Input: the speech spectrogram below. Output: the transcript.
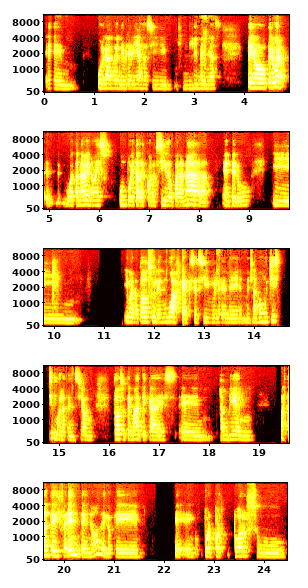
em, hurgando en librerías así limeñas. Pero, pero bueno, eh, Watanabe no es un poeta desconocido para nada en Perú. Y, y bueno, todo su lenguaje accesible me, me llamó muchísimo la atención toda su temática es eh, también bastante diferente ¿no? de lo que, eh, por, por, por su,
